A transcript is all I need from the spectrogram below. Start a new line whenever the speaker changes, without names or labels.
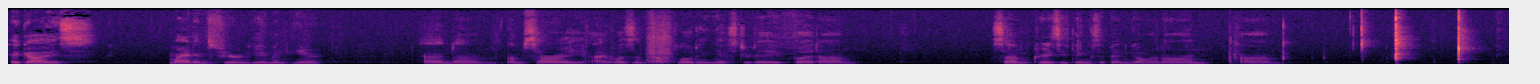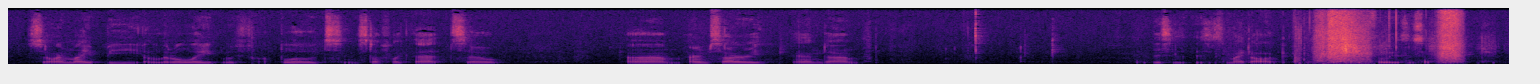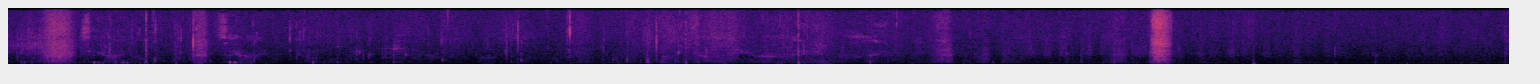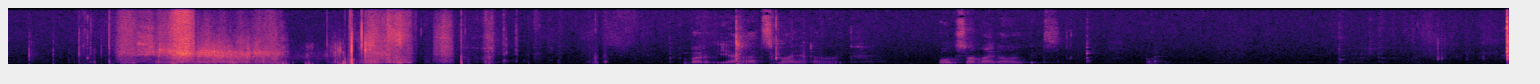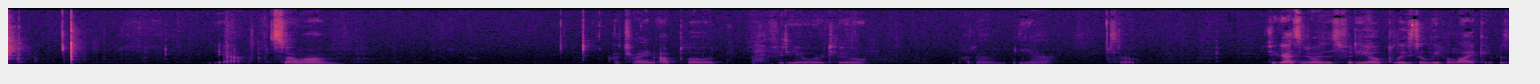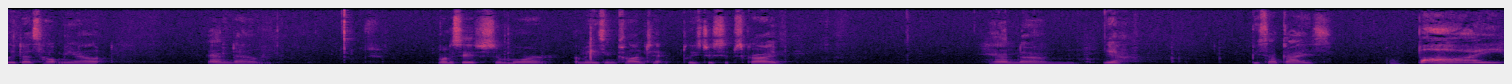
Hey guys, my name's FreeRunGamin here, and um, I'm sorry I wasn't uploading yesterday, but um, some crazy things have been going on, um, so I might be a little late with uploads and stuff like that, so um, I'm sorry, and um, this is this is my dog. Hopefully this is something But yeah, that's my dog. Well, it's not my dog. It's yeah. So um, I try and upload a video or two, but um, yeah. So if you guys enjoy this video, please do leave a like. It really does help me out. And um, want to see some more amazing content, please do subscribe. And um, yeah, peace out, guys. Bye.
